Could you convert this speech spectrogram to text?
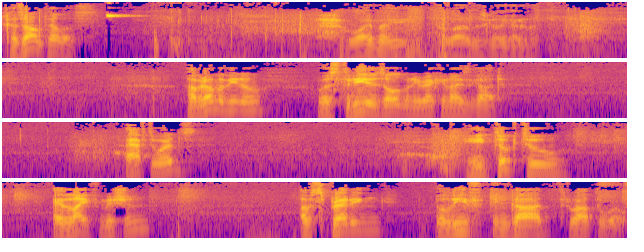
Chazal tell us why my alarm is going. I don't know. Abraham Avinu was three years old when he recognized God. Afterwards, he took to a life mission of spreading belief in God throughout the world.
